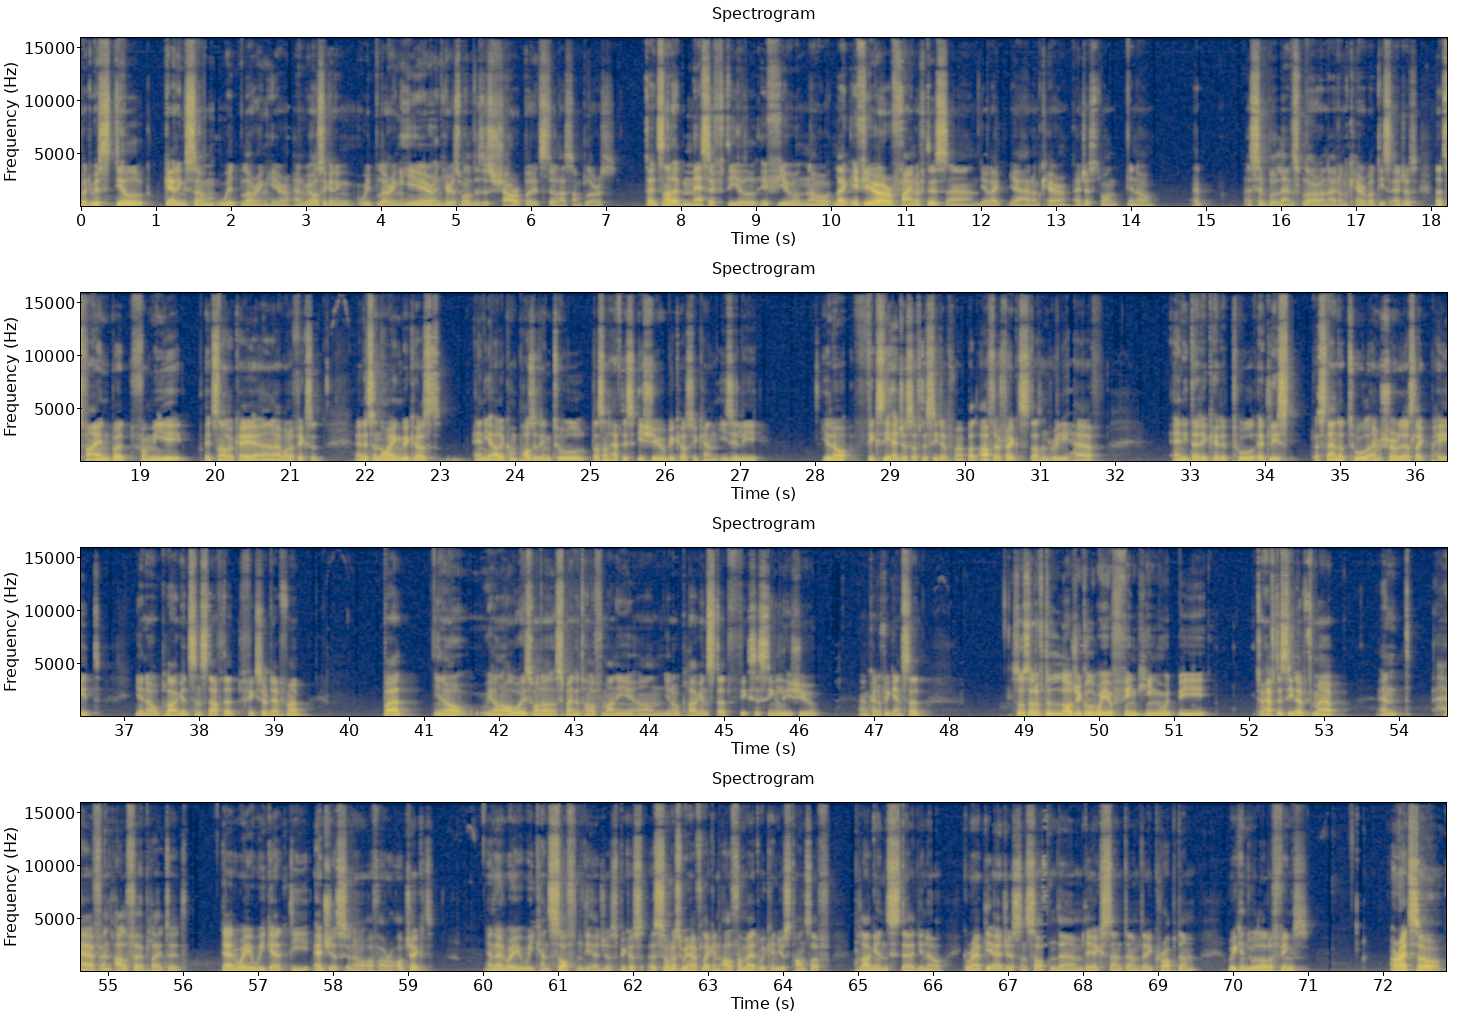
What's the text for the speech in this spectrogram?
but we're still getting some weird blurring here. And we're also getting weird blurring here and here as well. This is sharp, but it still has some blurs. So it's not a massive deal if you know, like if you are fine with this and you're like, yeah, I don't care. I just want, you know, a simple lens blur and I don't care about these edges. That's fine. But for me, it's not okay and I want to fix it. And it's annoying because any other compositing tool doesn't have this issue because you can easily, you know, fix the edges of the ZDepth map. But After Effects doesn't really have any dedicated tool, at least a standard tool. I'm sure there's like paid you know, plugins and stuff that fix your depth map. But, you know, we don't always want to spend a ton of money on, you know, plugins that fix a single issue. I'm kind of against that. So sort of the logical way of thinking would be to have the ZDepth map and have an alpha applied to it. That way we get the edges, you know, of our object. And that way we can soften the edges because as soon as we have like an alpha matte, we can use tons of plugins that, you know, grab the edges and soften them, they extend them, they crop them. We can do a lot of things. All right, so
